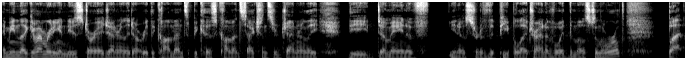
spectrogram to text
I mean, like if I'm reading a news story, I generally don't read the comments because comment sections are generally the domain of you know sort of the people I try and avoid the most in the world. But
